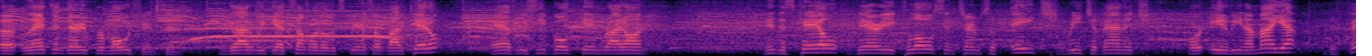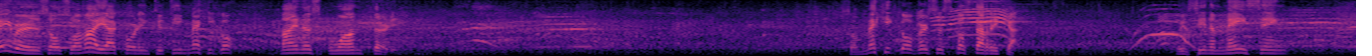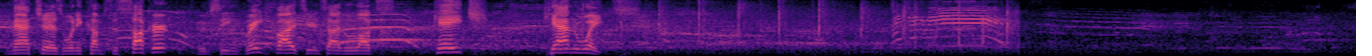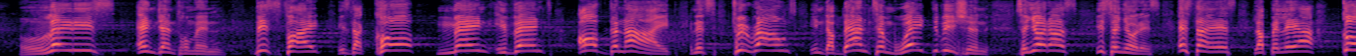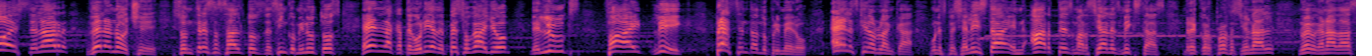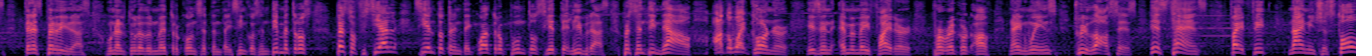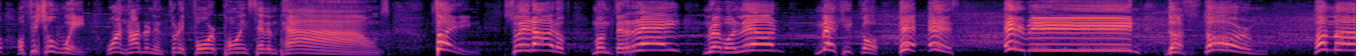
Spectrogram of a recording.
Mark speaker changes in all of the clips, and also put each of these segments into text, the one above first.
Speaker 1: uh, legendary promotions. And I'm glad we get someone of experience of Barquero. As we see, both came right on in the scale. Very close in terms of age, reach advantage for Irvin Amaya. The favorite is also Amaya, according to Team Mexico, minus 130. So Mexico versus Costa Rica. We've seen amazing matches when it comes to soccer. We've seen great fights here inside the Lux cage. Can't wait.
Speaker 2: Ladies and gentlemen, this fight is the co-main event of the night. And it's three rounds in the bantamweight division. Señoras y señores, esta es la pelea coestelar de la noche. Son tres asaltos de cinco minutos en la categoría de peso gallo de Lux Fight League. Presentando primero, en la esquina blanca, un especialista en artes marciales mixtas, récord profesional, nueve ganadas, tres perdidas, una altura de un metro con 75 centímetros, peso oficial 134.7 libras. Presenting now, on the white corner, is an MMA fighter, pro record of nine wins, three losses. His stance, five feet, nine inches tall, official weight 134.7 pounds. Fighting straight out of Monterrey, Nuevo León, México. Irving the Storm Amaya.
